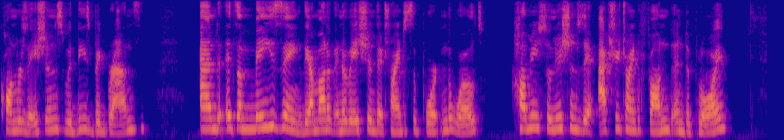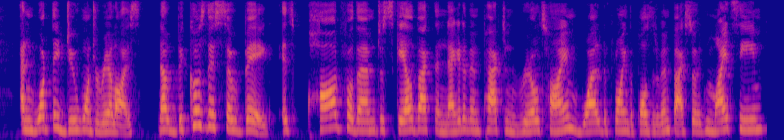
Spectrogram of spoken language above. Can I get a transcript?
conversations with these big brands. And it's amazing the amount of innovation they're trying to support in the world, how many solutions they're actually trying to fund and deploy, and what they do want to realize. Now, because they're so big, it's hard for them to scale back the negative impact in real time while deploying the positive impact. So it might seem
